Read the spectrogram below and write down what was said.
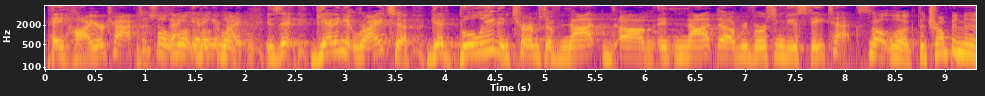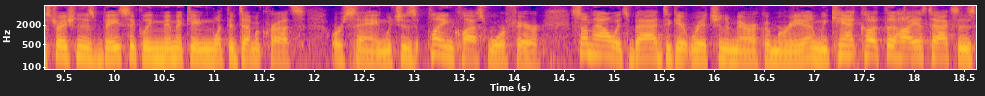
pay higher taxes? Is well, that look, getting look, it right? Look. Is it getting it right to get bullied in terms of not, um, not uh, reversing the estate tax? Well, look, the Trump administration is basically mimicking what the Democrats are saying, which is playing class warfare. Somehow it's bad to get rich in America, Maria, and we can't cut the highest taxes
